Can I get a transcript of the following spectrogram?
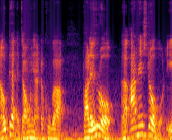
နောက်ထပ်အကြောင်းအရာတစ်ခုကဘာလဲဆိုတော့အာနက်စ်တော့ပေါ့လေ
